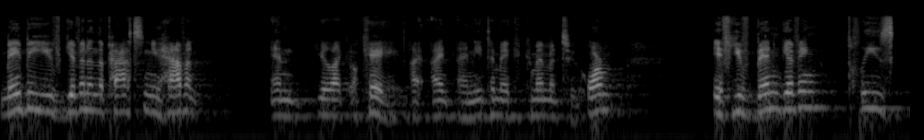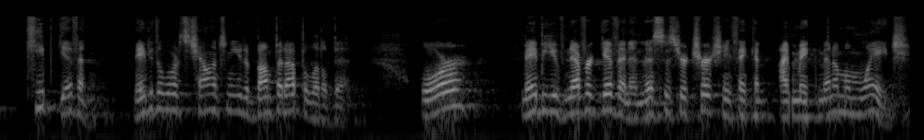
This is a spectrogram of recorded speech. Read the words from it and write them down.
Maybe you've given in the past and you haven't, and you're like, okay, I, I, I need to make a commitment to. Or if you've been giving, please keep giving. Maybe the Lord's challenging you to bump it up a little bit. Or maybe you've never given and this is your church and you're thinking, I make minimum wage.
